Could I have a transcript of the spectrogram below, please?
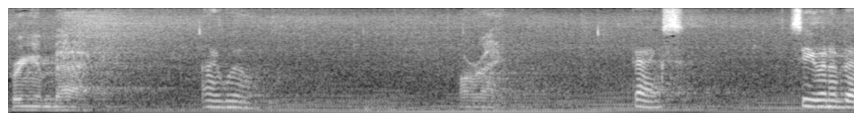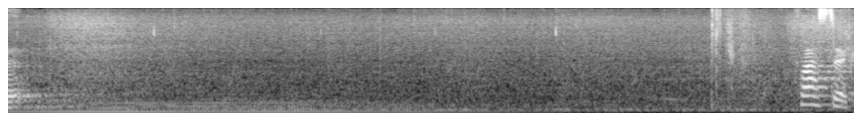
Bring him back. I will. All right. Thanks. See you in a bit. Plastic.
